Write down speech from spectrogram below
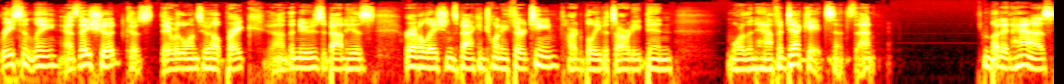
recently, as they should, because they were the ones who helped break uh, the news about his revelations back in 2013. Hard to believe it's already been more than half a decade since that. But it has.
